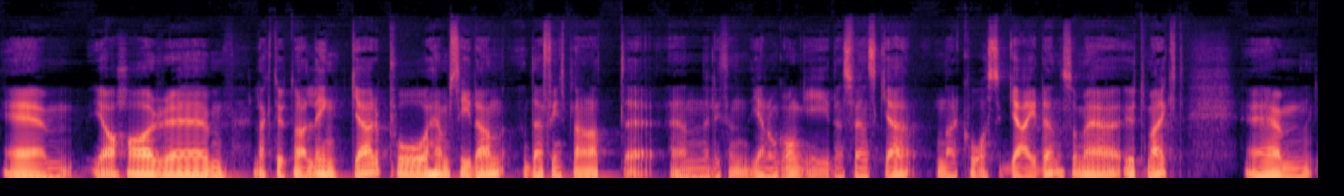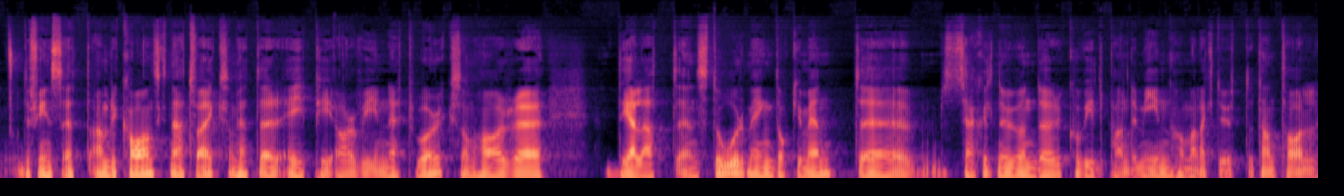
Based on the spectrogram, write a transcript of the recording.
Ehm, jag har eh, lagt ut några länkar på hemsidan. Där finns bland annat en liten genomgång i den svenska narkosguiden som är utmärkt. Ehm, det finns ett amerikanskt nätverk som heter APRV Network som har delat en stor mängd dokument. Eh, särskilt nu under covid-pandemin har man lagt ut ett antal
